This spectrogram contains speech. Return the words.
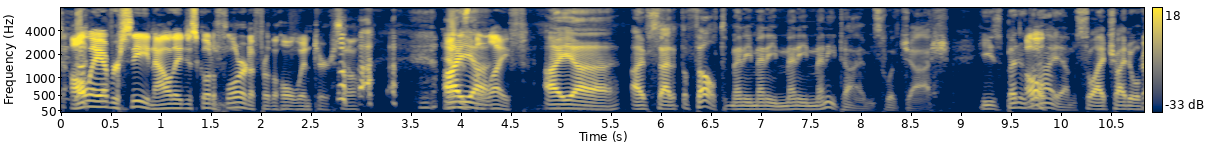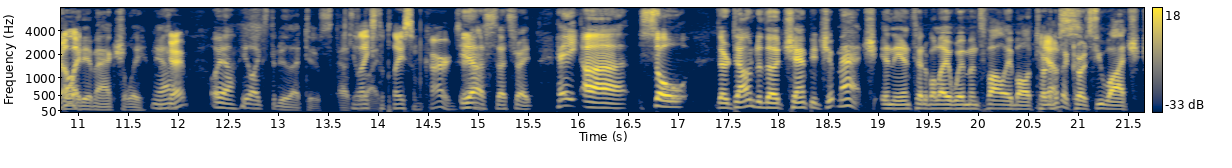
all I ever see now they just go to Florida for the whole winter. So that is I, the uh, life. I uh, I've sat at the felt many, many, many, many times with Josh. He's better than Oh. I am, so I try to avoid Really? him. Actually, yeah. Okay. Oh yeah, he likes to do that too. He likes I. to play some cards. yeah. Yes, that's right. Hey, uh, so they're down to the championship match in the NCAA women's volleyball tournament. Yes. Of course, you watch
